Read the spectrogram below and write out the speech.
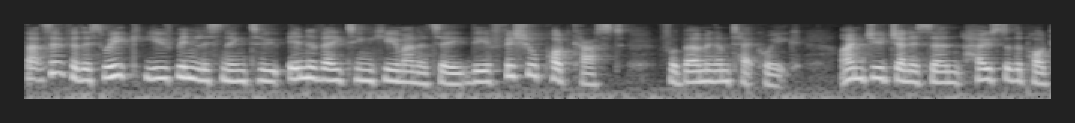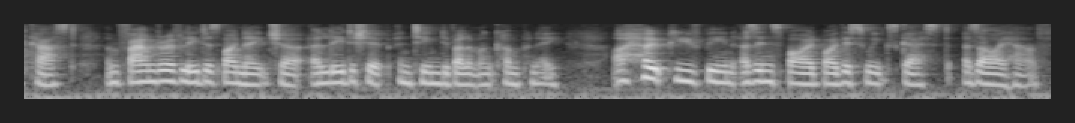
That's it for this week. You've been listening to Innovating Humanity, the official podcast for Birmingham Tech Week. I'm Jude Jennison, host of the podcast and founder of Leaders by Nature, a leadership and team development company. I hope you've been as inspired by this week's guest as I have.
